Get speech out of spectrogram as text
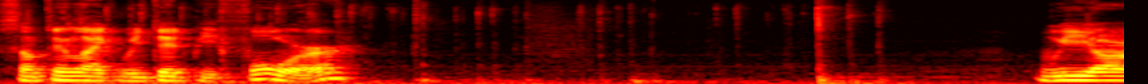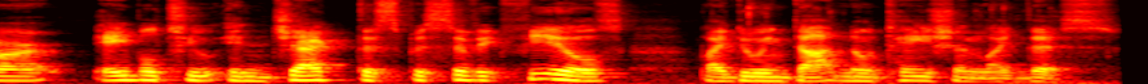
something like we did before, we are able to inject the specific fields by doing dot notation like this.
